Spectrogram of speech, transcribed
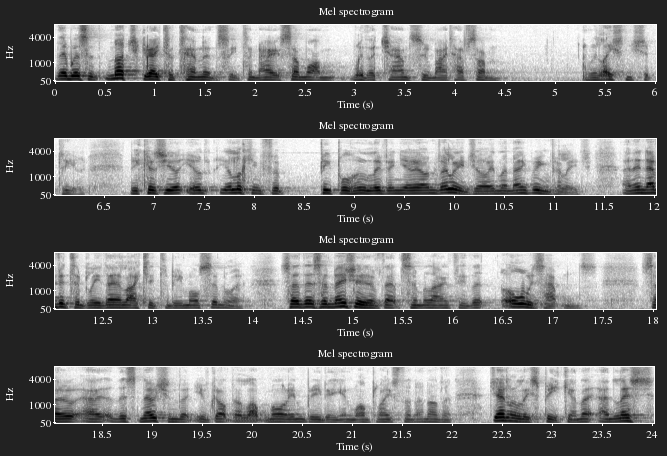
there was a much greater tendency to marry someone with a chance who might have some relationship to you because you're, you're, you're looking for people who live in your own village or in the neighboring village. And inevitably, they're likely to be more similar. So there's a measure of that similarity that always happens. So uh, this notion that you've got a lot more inbreeding in one place than another, generally speaking, unless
